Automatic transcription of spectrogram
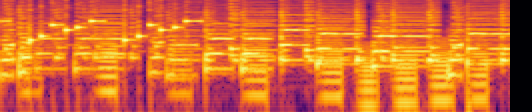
Thank you.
